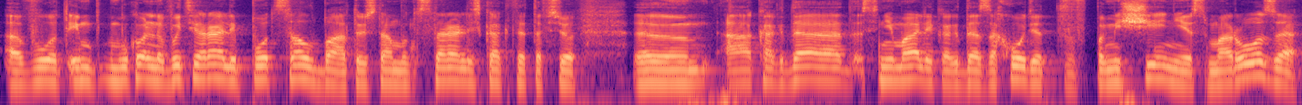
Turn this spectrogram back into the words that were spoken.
а, вот, им буквально вытирали под со лба, то есть там вот старались как-то это все, эм, а когда снимали, когда заходят в помещение с мороза,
